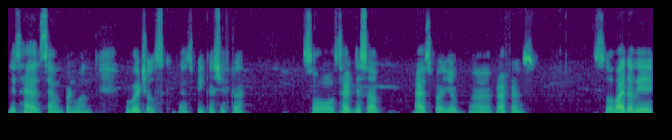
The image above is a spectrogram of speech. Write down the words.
this has 7.1 virtual uh, speaker shifter. So set this up as per your uh, preference. So by the way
